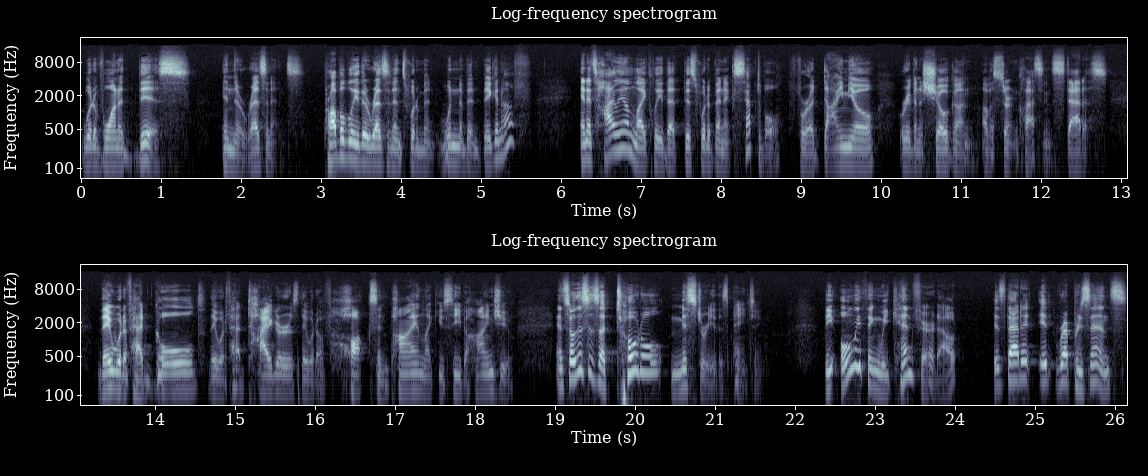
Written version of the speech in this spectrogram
would have wanted this in their residence. Probably their residence would have been, wouldn't have been big enough, and it's highly unlikely that this would have been acceptable for a daimyo or even a shogun of a certain class and status. They would have had gold, they would have had tigers, they would have hawks and pine like you see behind you. And so this is a total mystery, this painting. The only thing we can ferret out is that it, it represents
